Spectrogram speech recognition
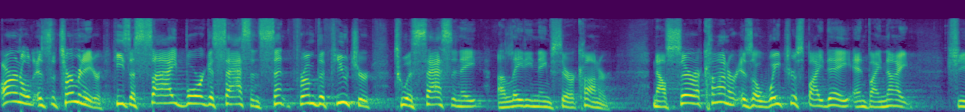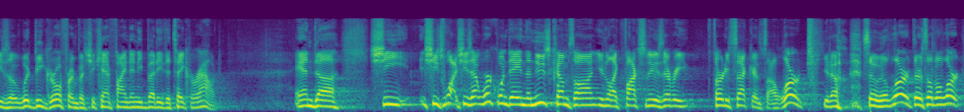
Arnold is the Terminator. He's a cyborg assassin sent from the future to assassinate a lady named Sarah Connor. Now, Sarah Connor is a waitress by day, and by night, she's a would be girlfriend, but she can't find anybody to take her out. And uh, she, she's, she's at work one day, and the news comes on, you know, like Fox News every 30 seconds alert, you know. So, alert, there's an alert.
